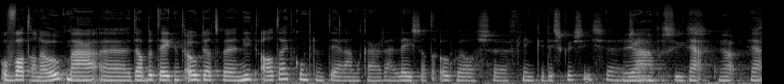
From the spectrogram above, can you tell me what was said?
of wat dan ook. Maar uh, dat betekent ook dat we niet altijd complementair aan elkaar zijn. Lees dat er ook wel eens flinke discussies zijn. Ja, precies. Ja. Ja. Ja.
